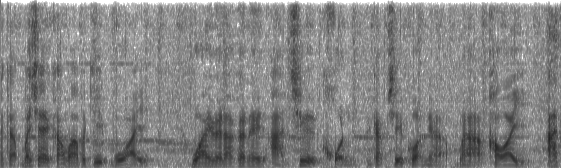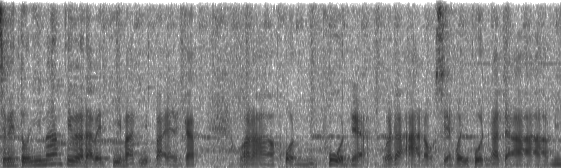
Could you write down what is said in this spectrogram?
นะครับไม่ใช่คำว่าเมื่อกี้ไวไวเวลาก็ในอ่านชื่อคนนะครับชื่อคนเนี่ยมาคาวาอิอาจจะเป็นตัวนี้มั้งที่เวลาเป็นที่มาที่ไปนะครับเวลาคนพูดเนี่ยเวลาอ่านออกเสียงคนญี่ปุ่นก็จะมี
